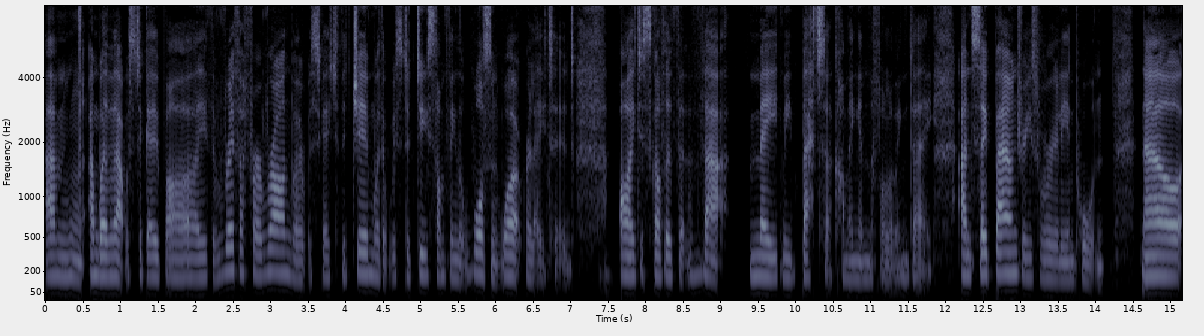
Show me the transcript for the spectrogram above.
Um, and whether that was to go by the river for a run, whether it was to go to the gym, whether it was to do something that wasn't work related, I discovered that that made me better coming in the following day. And so boundaries were really important. Now,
